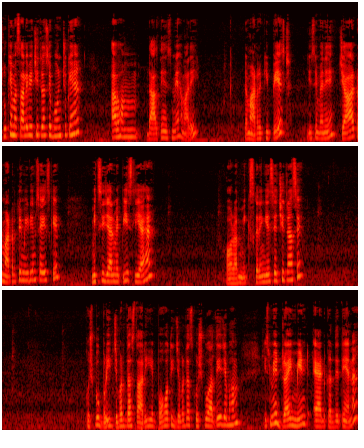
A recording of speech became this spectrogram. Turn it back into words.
सूखे मसाले भी अच्छी तरह से भून चुके हैं। अब हम डालते हैं इसमें हमारी टमाटर की पेस्ट जिसे मैंने चार टमाटर थे मीडियम साइज़ के। मिक्सी जार में पीस लिया है और अब मिक्स करेंगे इसे अच्छी तरह से। खुशबू बड़ी ज़बरदस्त आ रही है, बहुत ही ज़बरदस्त खुशबू आती है जब हम इसमें ड्राई मिंट ऐड कर देते हैं ना।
